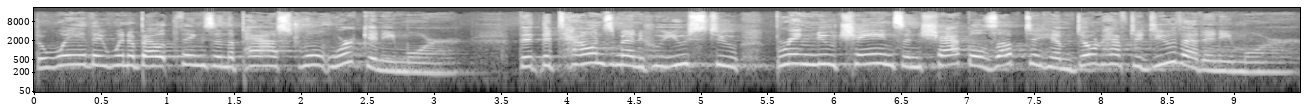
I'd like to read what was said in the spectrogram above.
The way they went about things in the past won't work anymore. The, the townsmen who used to bring new chains and shackles up to him don't have to do that anymore.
